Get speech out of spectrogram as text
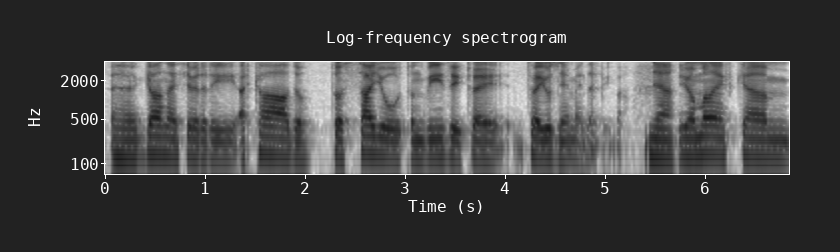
Uh, galvenais jau ir arī ar kādu to sajūtu un vīziju tu ej, tu ej uzņēmējdarbībā. jā. Jo man liekas, ka mm,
